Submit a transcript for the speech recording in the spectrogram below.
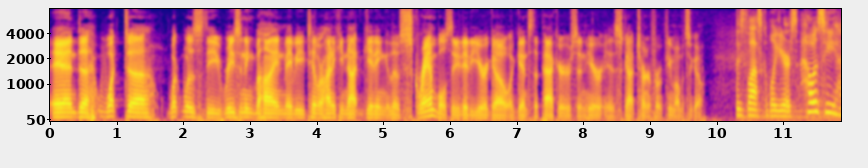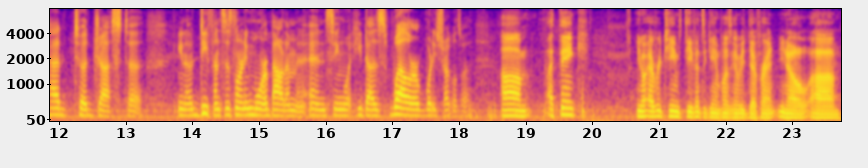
And uh, what uh, what was the reasoning behind maybe Taylor Heinicke not getting those scrambles that he did a year ago against the Packers? And here is Scott Turner from a few moments ago. These last couple of years, how has he had to adjust to, you know, defenses learning more about him and, and seeing what he does well or what he struggles with? Um, I think, you know, every team's defensive game plan is going to be different. You know, um,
